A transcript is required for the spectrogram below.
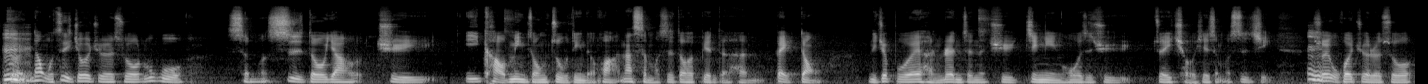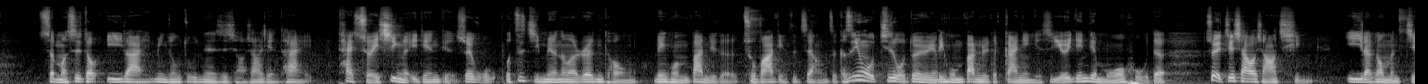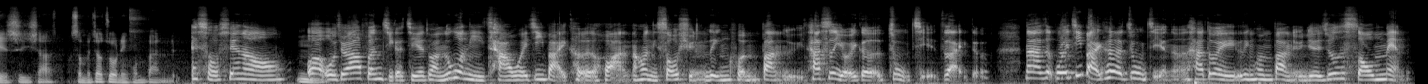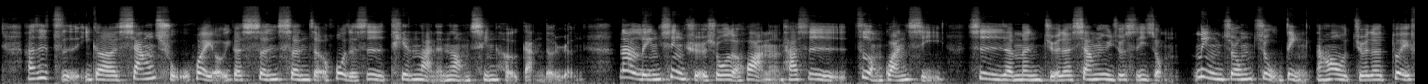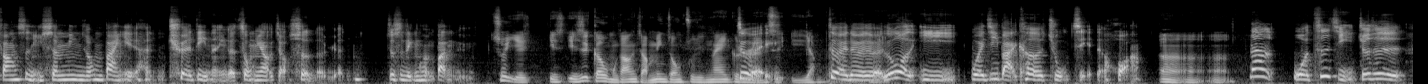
对，那我自己就会觉得说，如果什么事都要去依靠命中注定的话，那什么事都会变得很被动，你就不会很认真的去经营或是去追求一些什么事情。所以我会觉得说，什么事都依赖命中注定这件事情，好像有点太太随性了一点点。所以我我自己没有那么认同灵魂伴侣的出发点是这样子。可是因为我其实我对于灵魂伴侣的概念也是有一点点模糊的，所以接下来我想要请一一来跟我们解释一下什么叫做灵魂伴侣。哎、首先哦，嗯我我觉得要分几个阶段。如果你查维基百科的话，然后你搜寻灵魂伴侣，它是有一个注解在的。那维基百科的注解呢，它对灵魂伴侣，也就是 soul man，它是指一个相处会有一个深深着或者是天然的那种亲和感的人。那灵性学说的话呢，它是这种关系是人们觉得相遇就是一种命中注定，然后觉得对方是你生命中扮演很确定的一个重要角色的人，就是灵魂伴侣。所以也也也是跟我们刚刚讲命中注定那一个对人是一样的。对对对，如果以维基百科注解的话，嗯嗯嗯，那我自己就是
